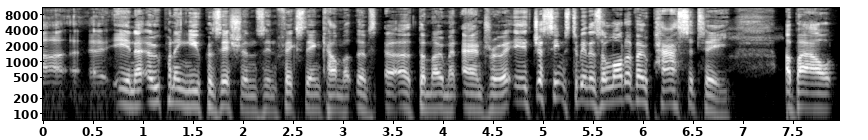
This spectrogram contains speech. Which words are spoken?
uh, in opening new positions in fixed income at the, uh, at the moment, Andrew, it just seems to me there's a lot of opacity about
